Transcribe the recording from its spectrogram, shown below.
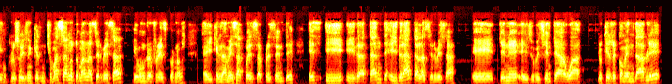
eh, incluso dicen que es mucho más sano tomar una cerveza que un refresco, ¿no? y que en la mesa puede estar presente. Es hidratante, hidrata la cerveza, tiene suficiente agua, creo que es recomendable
